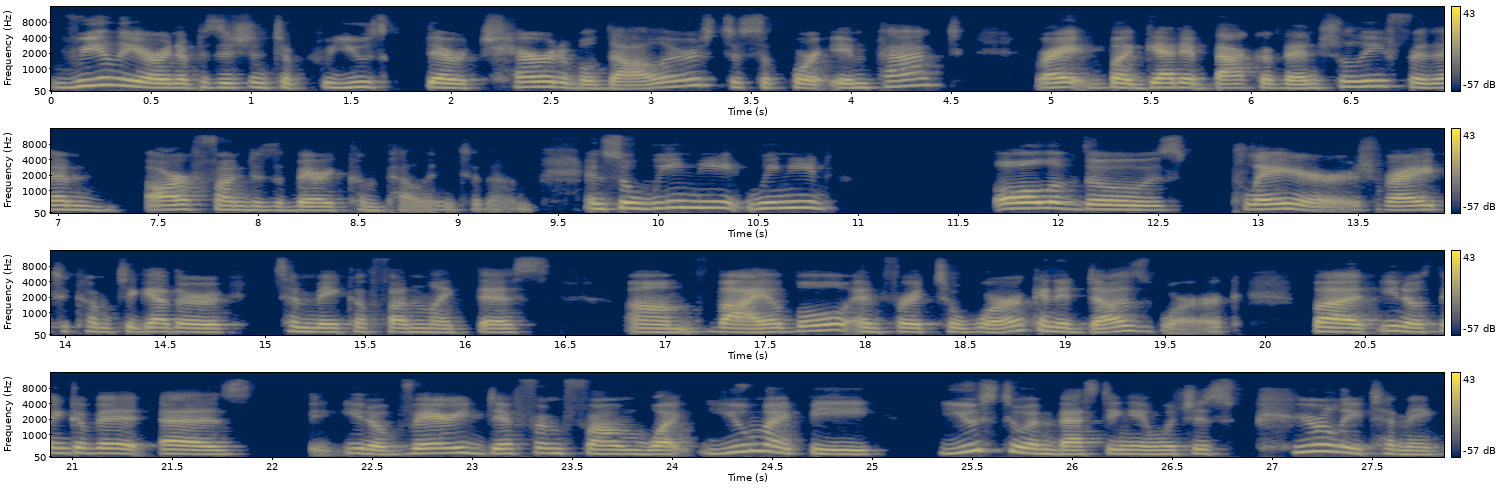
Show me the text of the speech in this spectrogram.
really are in a position to use their charitable dollars to support impact right but get it back eventually for them our fund is very compelling to them. And so we need we need all of those players, right, to come together to make a fund like this um, viable and for it to work. And it does work. But, you know, think of it as, you know, very different from what you might be used to investing in, which is purely to make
